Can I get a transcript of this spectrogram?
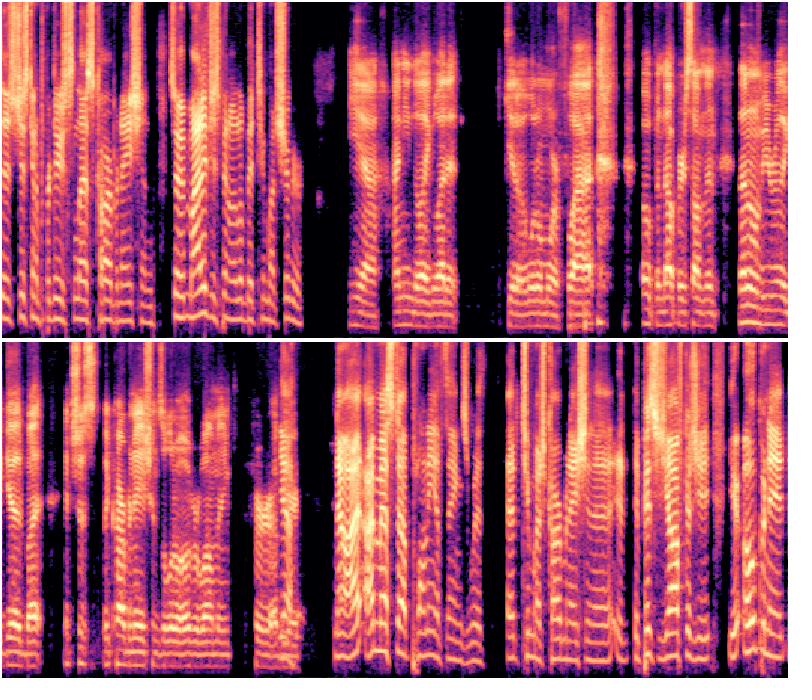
that's just going to produce less carbonation. So it might have just been a little bit too much sugar. yeah. I need to like let it get a little more flat, opened up or something. Then it'll be really good. But it's just the carbonation's a little overwhelming for a Yeah. beer. Now I, I messed up plenty of things with uh, too much carbonation. Uh, it, it pisses you off because you you open it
